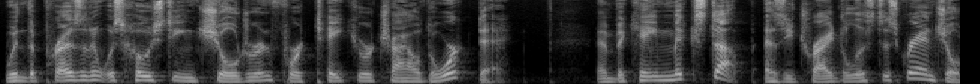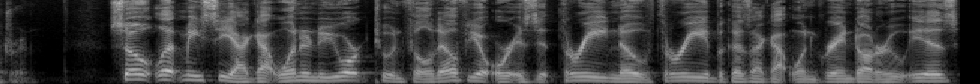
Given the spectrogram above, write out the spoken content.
when the president was hosting children for Take Your Child to Work Day and became mixed up as he tried to list his grandchildren. So let me see. I got one in New York, two in Philadelphia, or is it three? No, three, because I got one granddaughter who is.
